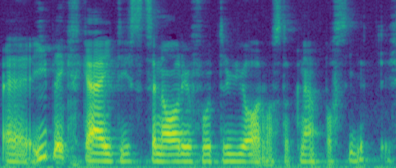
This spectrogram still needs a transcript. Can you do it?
äh, Einblick geben in das Szenario vor drei Jahren, was da genau passiert ist?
